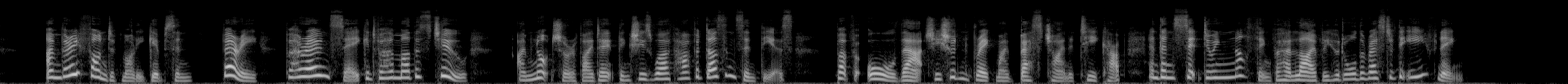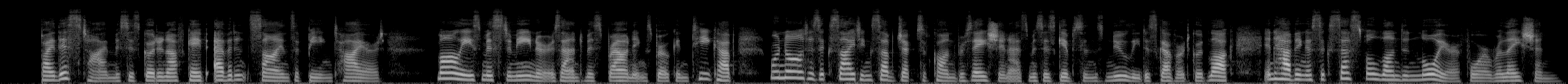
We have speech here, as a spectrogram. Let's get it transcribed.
I'm very fond of Molly Gibson, very, for her own sake, and for her mother's too. I'm not sure if I don't think she's worth half a dozen Cynthias. But for all that, she shouldn't break my best china teacup, and then sit doing nothing for her livelihood all the rest of the evening. By this time Mrs. Goodenough gave evident signs of being tired. Molly's misdemeanours and Miss Browning's broken teacup were not as exciting subjects of conversation as Mrs. Gibson's newly discovered good luck in having a successful London lawyer for a relation.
